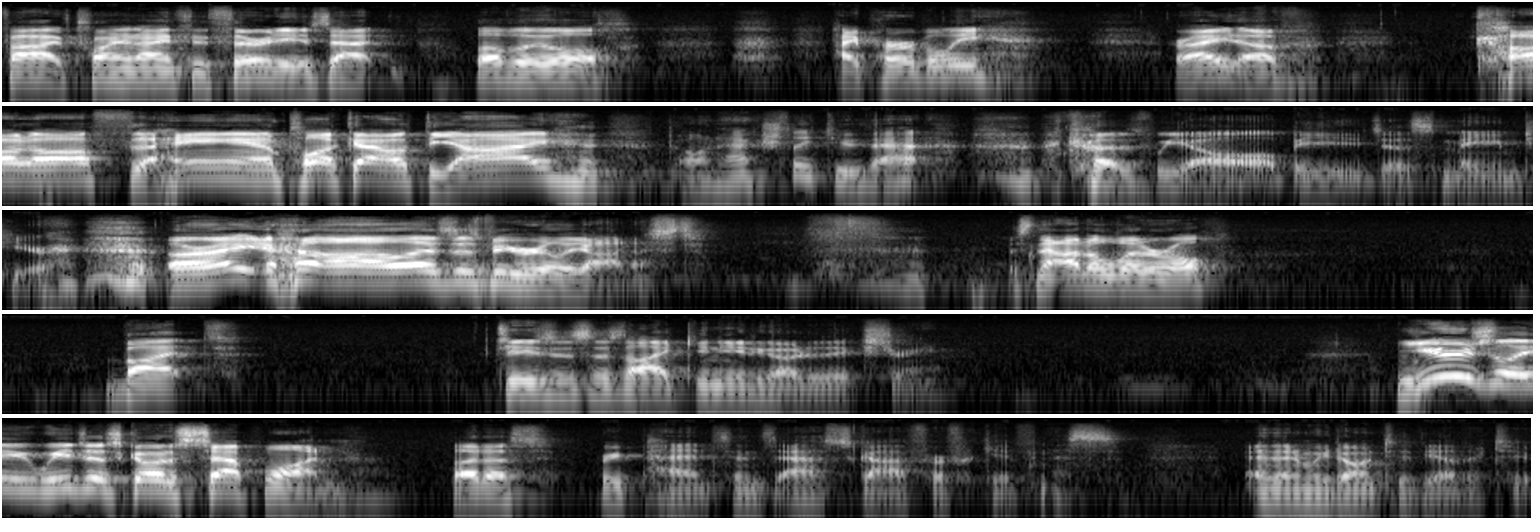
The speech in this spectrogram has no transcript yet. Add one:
5 29 through 30 is that lovely little hyperbole right? Of cut off the hand, pluck out the eye. Don't actually do that because we all be just maimed here. All right? Uh, let's just be really honest. It's not a literal, but Jesus is like, you need to go to the extreme. Usually we just go to step one let us repent and ask God for forgiveness. And then we don't do the other two,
